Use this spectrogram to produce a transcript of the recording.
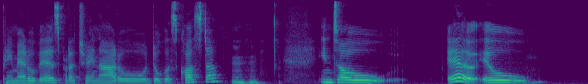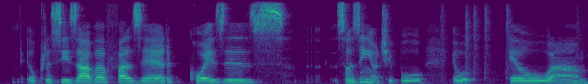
primeira vez para treinar o Douglas Costa. Uhum. Então, é, eu eu precisava fazer coisas sozinho, tipo, eu eu um,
